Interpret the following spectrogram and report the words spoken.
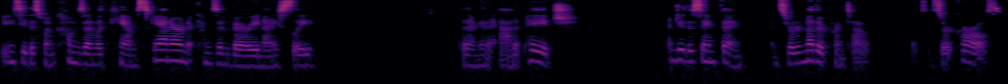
You can see this one comes in with CamScanner and it comes in very nicely. Then I'm going to add a page and do the same thing. Insert another printout. Let's insert Carl's.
